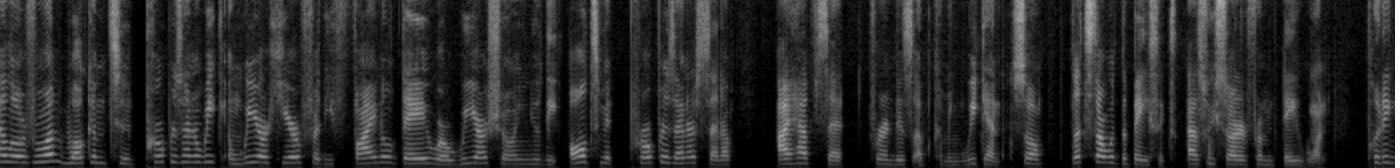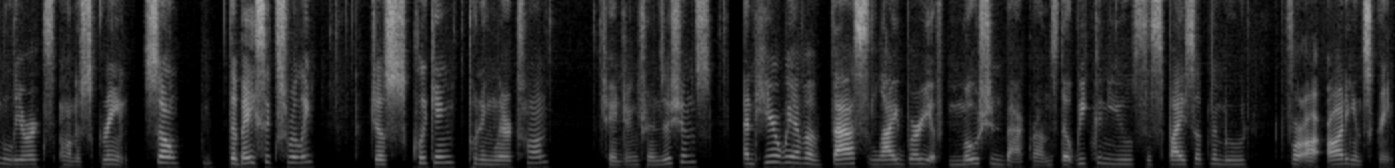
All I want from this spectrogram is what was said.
Hello everyone, welcome to ProPresenter Week and we are here for the final day where we are showing you the ultimate ProPresenter setup I have set for this upcoming weekend. So let's start with the basics as we started from day one, putting lyrics on a screen. So the basics really, just clicking, putting lyrics on, changing transitions, and here we have a vast library of motion backgrounds that we can use to spice up the mood for our audience screen.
